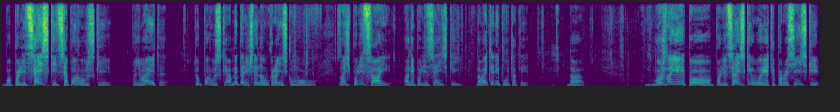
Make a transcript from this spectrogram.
Бо поліцейський це по-русски. Понімаєте? То по-русски, а ми перейшли на українську мову. Значить, поліцай, а не поліцейський. Давайте не путати. Да. Можна і по поліцейськи говорити, по-російськи.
